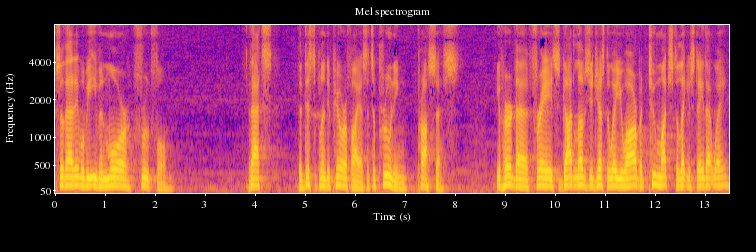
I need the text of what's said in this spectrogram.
so that it will be even more fruitful. That's the discipline to purify us. It's a pruning process. You've heard the phrase, God loves you just the way you are, but too much to let you stay that way.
